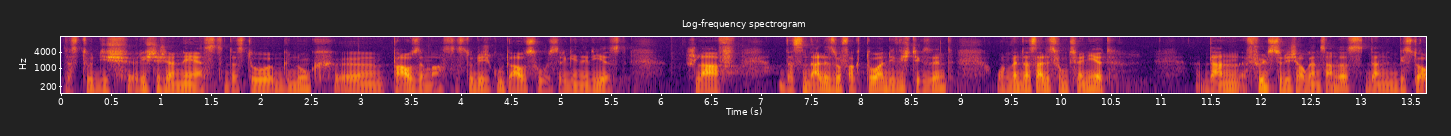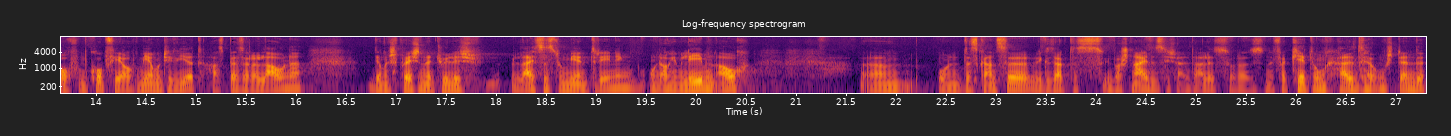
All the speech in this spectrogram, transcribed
dass du dich richtig ernährst, dass du genug äh, Pause machst, dass du dich gut ausruhst, regenerierst, Schlaf. Das sind alles so Faktoren, die wichtig sind. Und wenn das alles funktioniert, dann fühlst du dich auch ganz anders, dann bist du auch vom Kopf her auch mehr motiviert, hast bessere Laune. Dementsprechend natürlich leistest du mehr im Training und auch im Leben auch. Ähm, und das Ganze, wie gesagt, das überschneidet sich halt alles oder das ist eine Verkettung halt der Umstände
